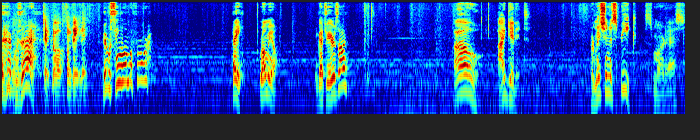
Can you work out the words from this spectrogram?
The heck was that? They blow up completely. You ever seen one before? Hey, Romeo. You got your ears on? Oh, I get it. Permission to speak, smartass.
